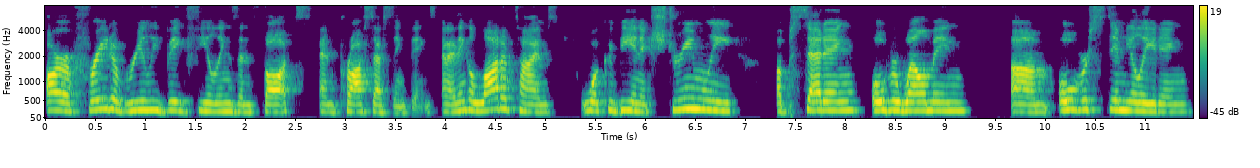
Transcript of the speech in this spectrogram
are afraid of really big feelings and thoughts and processing things. And i think a lot of times what could be an extremely upsetting overwhelming um, overstimulating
